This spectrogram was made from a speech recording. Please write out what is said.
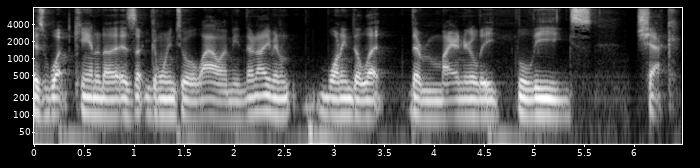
is what Canada is going to allow. I mean, they're not even wanting to let their minor league leagues check.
